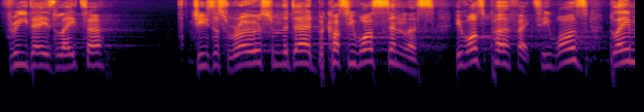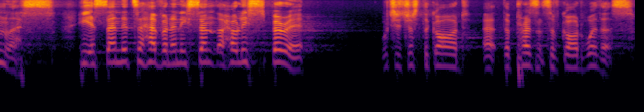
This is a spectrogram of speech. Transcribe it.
Three days later, Jesus rose from the dead because he was sinless, he was perfect, he was blameless. He ascended to heaven and he sent the Holy Spirit, which is just the God, uh, the presence of God with us.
